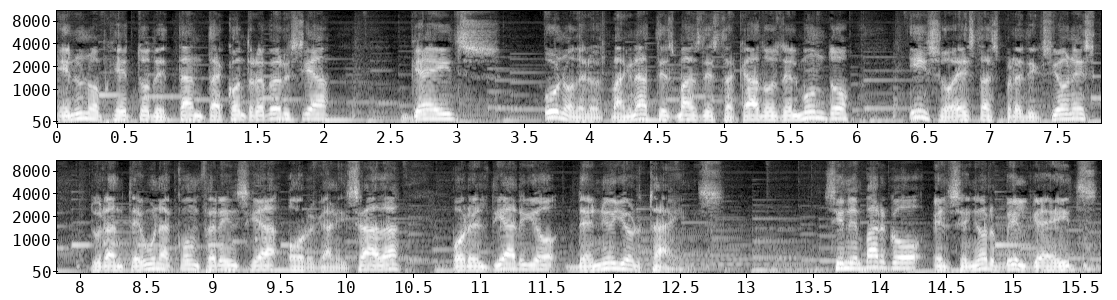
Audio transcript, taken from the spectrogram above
en un objeto de tanta controversia, Gates, uno de los magnates más destacados del mundo, hizo estas predicciones durante una conferencia organizada por el diario The New York Times. Sin embargo, el señor Bill Gates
